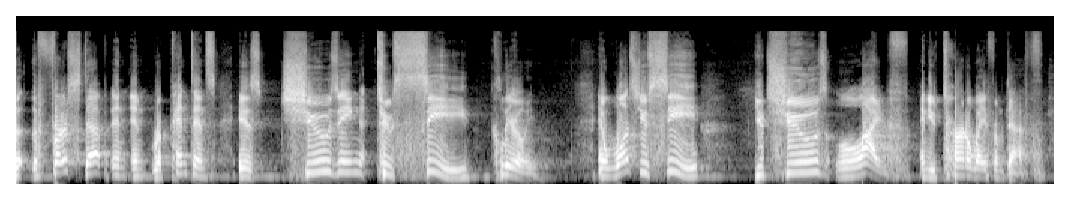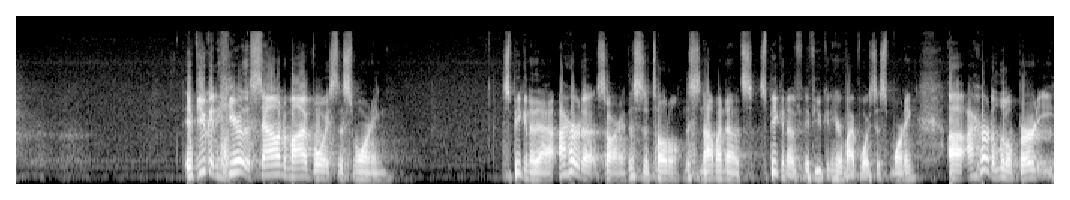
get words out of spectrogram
The, the first step in, in repentance is choosing to see clearly. And once you see, you choose life and you turn away from death. If you can hear the sound of my voice this morning, speaking of that, I heard a, sorry, this is a total, this is not my notes. Speaking of if you can hear my voice this morning, uh, I heard a little birdie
